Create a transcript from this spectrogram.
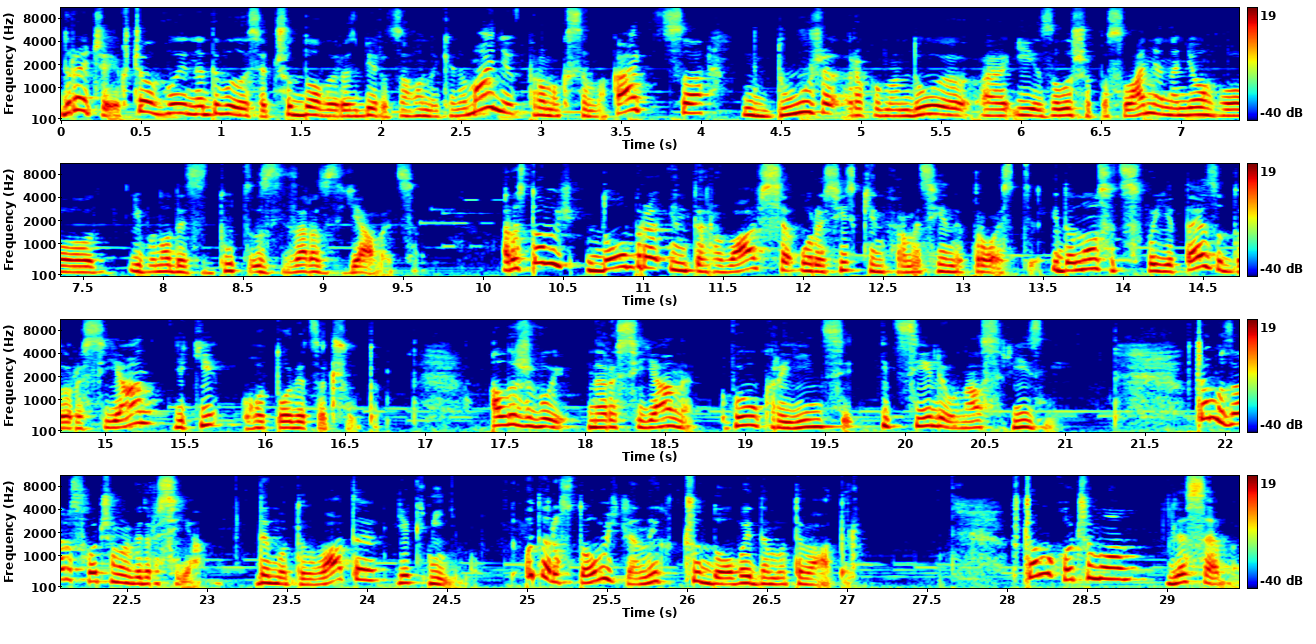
До речі, якщо ви не дивилися чудовий розбір загону кіноманів про Максима Каца, дуже рекомендую е, і залишу посилання на нього, і воно десь тут зараз з'явиться. Арестович добре інтегрувався у російський інформаційний простір і доносить свої тези до росіян, які готові це чути. Але ж ви не росіяни, ви українці, і цілі у нас різні. Що ми зараз хочемо від росіян? Демотивувати як мінімум. От Арестович для них чудовий демотиватор. Що ми хочемо для себе?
